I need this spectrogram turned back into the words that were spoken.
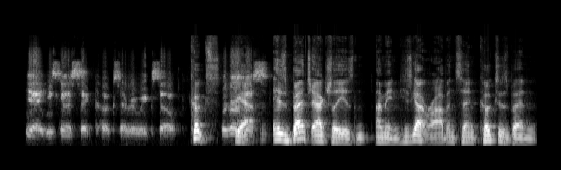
yeah, he's gonna sit Cooks every week. So Cooks, yeah, his bench actually is. I mean, he's got Robinson. Cooks has been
